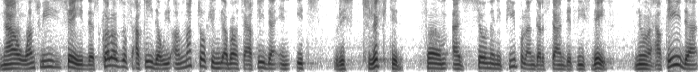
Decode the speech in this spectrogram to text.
Now, once we say the scholars of aqidah, we are not talking about aqidah in its restricted form as so many people understand it these days. No, aqidah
